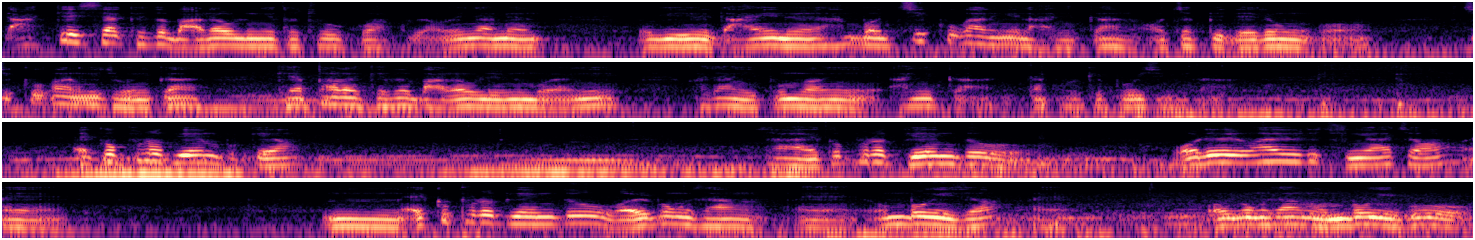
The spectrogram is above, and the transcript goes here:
낮게 시작해서 말아 올리는 게 더 좋을 것 같고요. 왜냐면 여기 라인을 한번 찍고 가는 게 나니까 어차피 내려온 거 찍고 가는 게 좋으니까 개파랗게 해서 말아 올리는 모양이 가장 이쁜 모양이 아니까 일단 그렇게 보이십니다. 에코프로 BM 볼게요. 자, 에코프로 BM도 월요일, 화요일이 중요하죠. 예. 음, 에코프로 BM도 월봉상, 예, 음봉이죠. 예. 월봉상 음봉이고,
